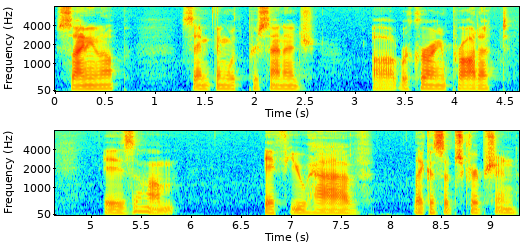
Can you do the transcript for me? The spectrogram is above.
signing up. Same thing with percentage. Uh, recurring product is um, if you have like a subscription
